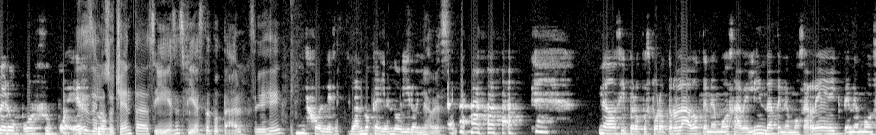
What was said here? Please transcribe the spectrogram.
Pero por supuesto. Es de los ochentas. Sí, esa es fiesta total. Sí. Híjole, ya ando queriendo ir hoy. Ya ves. No, sí, pero pues por otro lado tenemos a Belinda, tenemos a Rake, tenemos...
